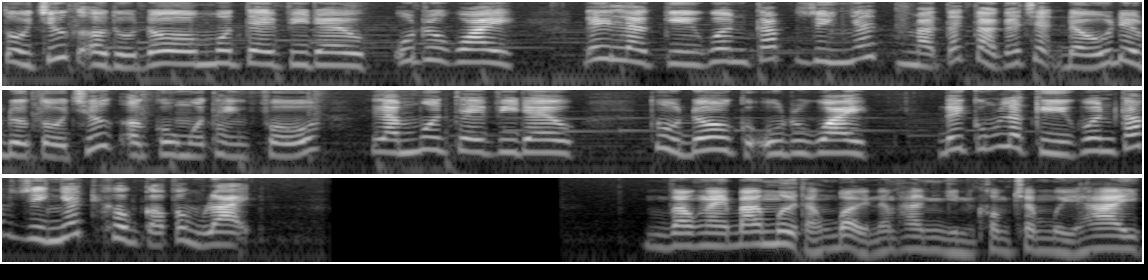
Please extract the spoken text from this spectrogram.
tổ chức ở thủ đô Montevideo, Uruguay. Đây là kỳ World Cup duy nhất mà tất cả các trận đấu đều được tổ chức ở cùng một thành phố là Montevideo, thủ đô của Uruguay. Đây cũng là kỳ World Cup duy nhất không có vòng loại. Vào ngày 30 tháng 7 năm 2012,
